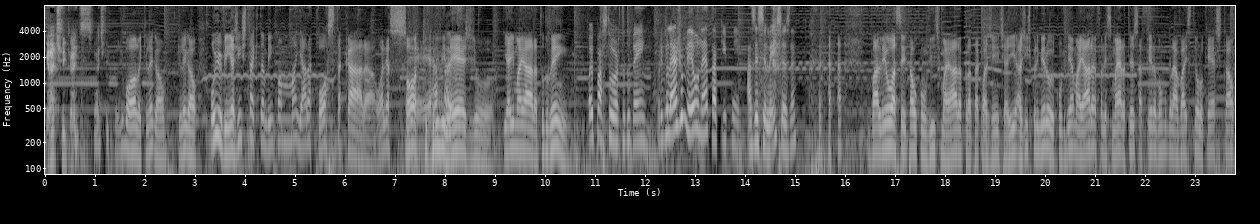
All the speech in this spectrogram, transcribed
gratificantes. gratificantes. de bola, que legal, que legal. Ô Irving, a gente está aqui também com a Maiara Costa, cara. Olha só é, que privilégio. Rapaz. E aí, Maiara, tudo bem? Oi, pastor, tudo bem? Privilégio meu, né? Tá aqui com as excelências, né? Valeu aceitar o convite, Maiara, para estar tá com a gente aí. A gente primeiro, eu convidei a Maiara, falei assim, Maiara, terça-feira vamos gravar esse Teolocast e tal.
